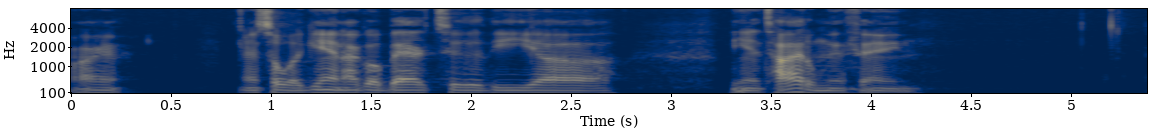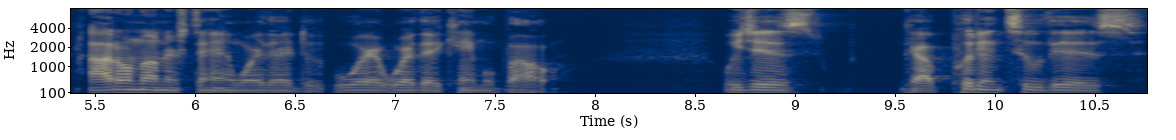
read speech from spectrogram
Right. And so again, I go back to the uh, the entitlement thing. I don't understand where that where where that came about. We just got put into this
